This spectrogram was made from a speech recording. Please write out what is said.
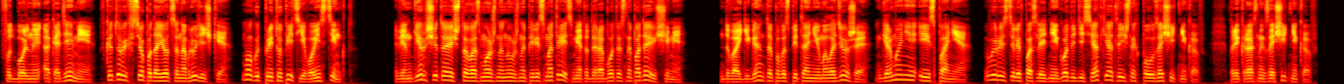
Футбольные академии, в которых все подается на блюдечке, могут притупить его инстинкт. Венгер считает, что, возможно, нужно пересмотреть методы работы с нападающими. Два гиганта по воспитанию молодежи, Германия и Испания, вырастили в последние годы десятки отличных полузащитников, прекрасных защитников,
